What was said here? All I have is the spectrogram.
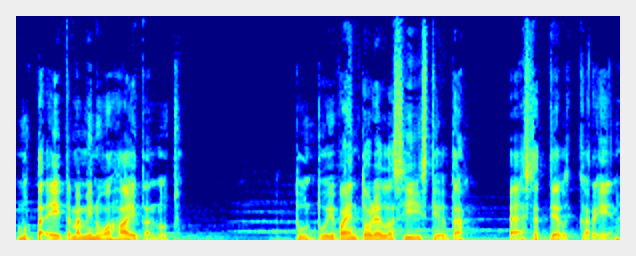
mutta ei tämä minua haitannut. Tuntui vain todella siistiltä päästä telkkariin.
